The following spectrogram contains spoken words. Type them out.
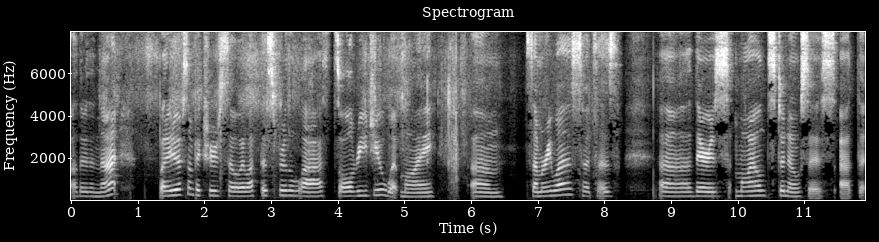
other than that. But I do have some pictures, so I left this for the last. So I'll read you what my um, summary was. So it says uh, there is mild stenosis at the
